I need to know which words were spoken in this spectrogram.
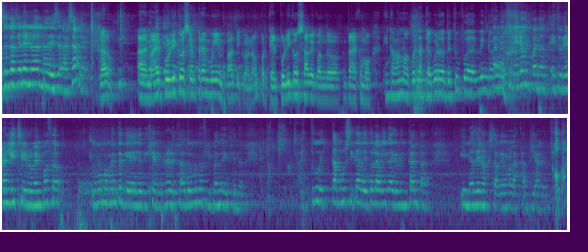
son canciones nuevas, nadie se las sabe. Claro. Además, el público siempre es muy empático, ¿no? Porque el público sabe cuando. En plan, es como, venga, vamos, acuérdate, acuérdate, tú puedes, venga, Cuando vamos. estuvieron, cuando estuvieron Lichi y Rubén Pozo, hubo un momento que ellos dijeron, claro, estaba todo el mundo flipando y diciendo, estos tíos, ya ves tú, esta música de toda la vida que me encantan. Y nadie nos sabíamos las canciones. Joder.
